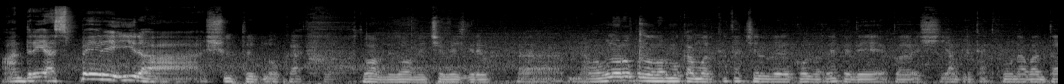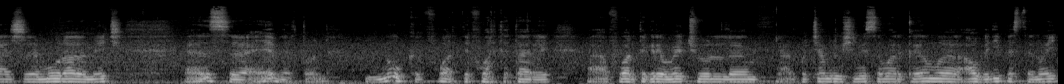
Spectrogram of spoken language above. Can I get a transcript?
Andreas Pereira! Șut blocat. Doamne, doamne, ce meci greu. Uh, am avut noroc până la urmă că am marcat acel gol repede pă, și am plecat cu un avantaj moral în meci. Însă Everton nu că foarte, foarte tare, foarte greu meciul, după ce am reușit noi să marcăm, au venit peste noi,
